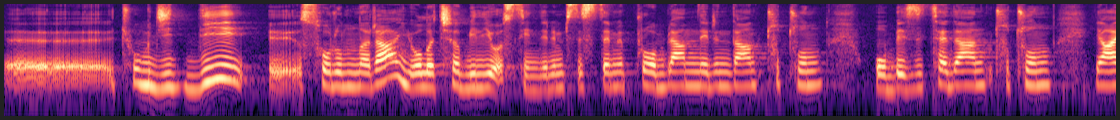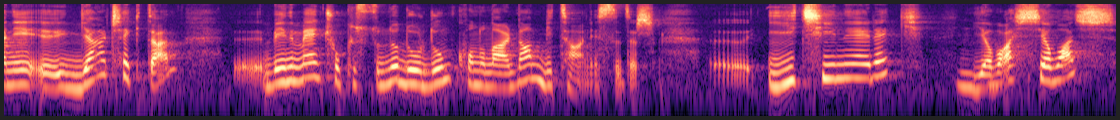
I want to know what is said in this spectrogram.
e, çok ciddi e, sorunlara yol açabiliyor. Sindirim sistemi problemlerinden tutun, obeziteden tutun. Yani e, gerçekten e, benim en çok üstünde durduğum konulardan bir tanesidir. E, iyi çiğneyerek yavaş yavaş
